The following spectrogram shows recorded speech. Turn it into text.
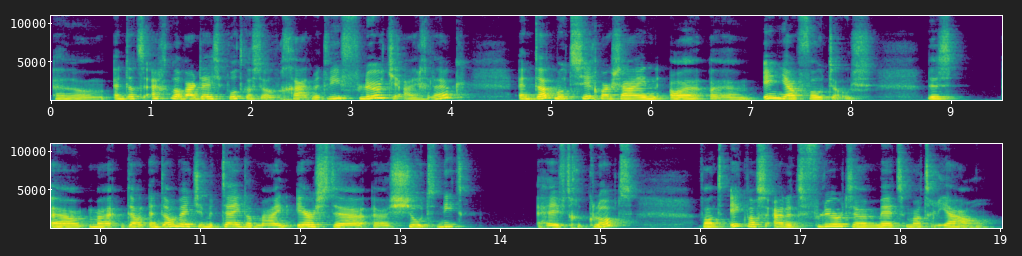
Um, en dat is eigenlijk wel waar deze podcast over gaat. Met wie flirt je eigenlijk? En dat moet zichtbaar zijn uh, in jouw foto's. Dus uh, maar dan, en dan weet je meteen dat mijn eerste uh, shoot niet heeft geklopt. Want ik was aan het flirten met materiaal.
